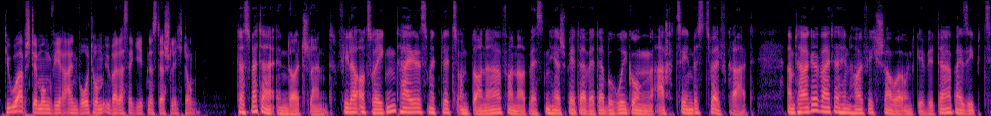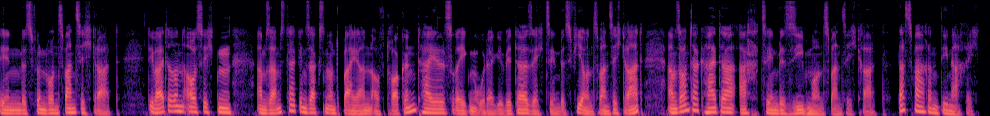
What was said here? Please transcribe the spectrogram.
Die Urabstimmung wäre ein Votum über das Ergebnis der Schlichtung. Das Wetter in Deutschland. Vielerorts Regen, teils mit Blitz und Donner, von Nordwesten her später Wetterberuhigung 18 bis 12 Grad. Am Tage weiterhin häufig Schauer und Gewitter bei 17 bis 25 Grad. Die weiteren Aussichten am Samstag in Sachsen und Bayern auf trocken, teils Regen oder Gewitter 16 bis 24 Grad, am Sonntag heiter 18 bis 27 Grad. Das waren die Nachrichten.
